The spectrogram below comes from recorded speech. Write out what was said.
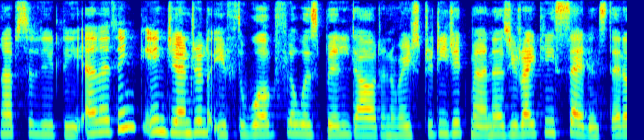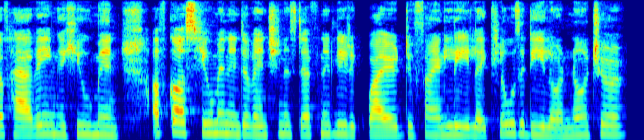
Absolutely. And I think in general, if the workflow is built out in a very strategic manner, as you rightly said, instead of having a human, of course, human intervention is definitely required to finally like close a deal or nurture,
